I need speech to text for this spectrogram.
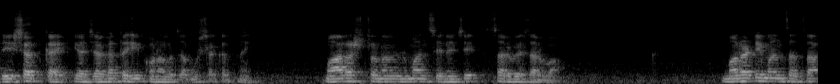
देशात काय या जगातही कोणाला जमू शकत नाही. महाराष्ट्र नवनिर्माण सेनेचे सर्वे सर्वा मराठी माणसाचा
